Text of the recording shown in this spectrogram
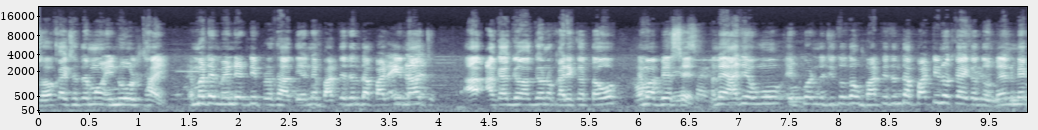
સહકારી ક્ષેત્રમાં ઇન્વોલ્વ થાય. એ માટે મેન્ડેટની પ્રથા હતી. અને ભારતીય જનતા પાર્ટીના જ આ આગળ આગળનો કાર્યકર્તાઓ એમાં બેસે. અને આજે હું એક પોઈન્ટ જીતો તો ભારતીય જનતા પાર્ટીનો જ કાર્યકર્તો. મેં મેં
